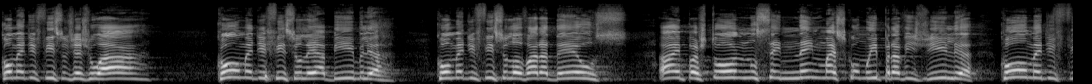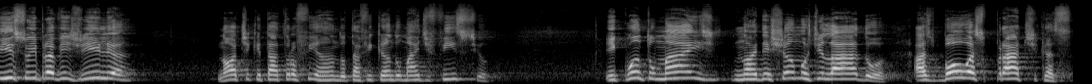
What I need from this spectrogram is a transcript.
Como é difícil jejuar. Como é difícil ler a Bíblia. Como é difícil louvar a Deus. Ai, pastor, não sei nem mais como ir para a vigília. Como é difícil ir para a vigília. Note que está atrofiando, está ficando mais difícil. E quanto mais nós deixamos de lado as boas práticas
